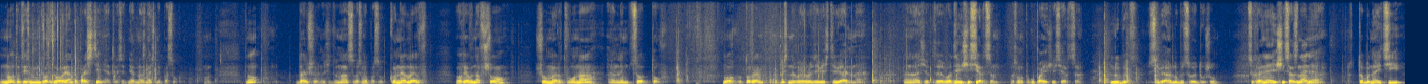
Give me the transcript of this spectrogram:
Но тут есть два, два варианта прочтения, то есть это неоднозначный посук. Вот. Ну, дальше, значит, у нас восьмой посук. Конелев огев навшо, шумер твуна, лемцо тов. Ну, тоже написано вроде вещь тривиальная. Значит, владеющий сердцем, в основном покупающий сердце, любит себя, любит свою душу, сохраняющий сознание, чтобы найти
